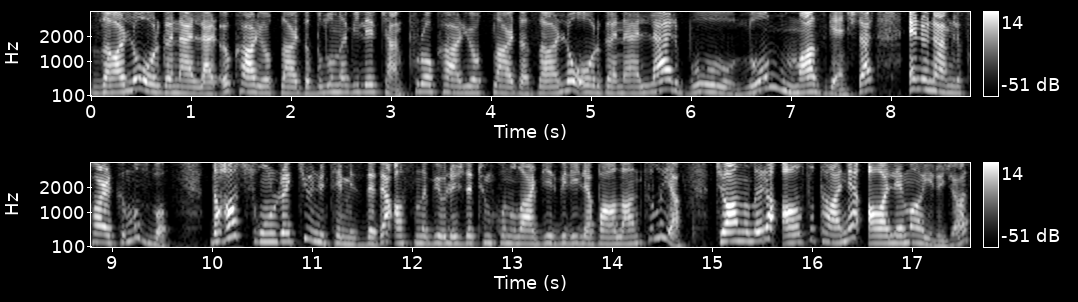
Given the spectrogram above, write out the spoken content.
zarlı organeller ökaryotlarda bulunabilirken prokaryotlarda zarlı organeller bulunmaz gençler. En önemli farkımız bu. Daha sonraki ünitemizde de aslında biyolojide tüm konular birbiriyle bağlantılı ya. Canlıları altı tane aleme ayıracağız.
